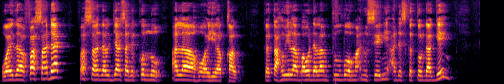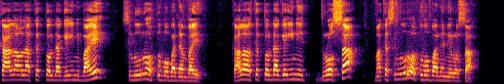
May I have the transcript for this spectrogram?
wa idha fasadat fasadal jasadi kullu, ala huwa hiyal qalb. Ketahuilah bahawa dalam tubuh manusia ini ada seketul daging. Kalaulah ketul daging ini baik, seluruh tubuh badan baik. Kalau ketul daging ini rosak, maka seluruh tubuh badan ini rosak.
